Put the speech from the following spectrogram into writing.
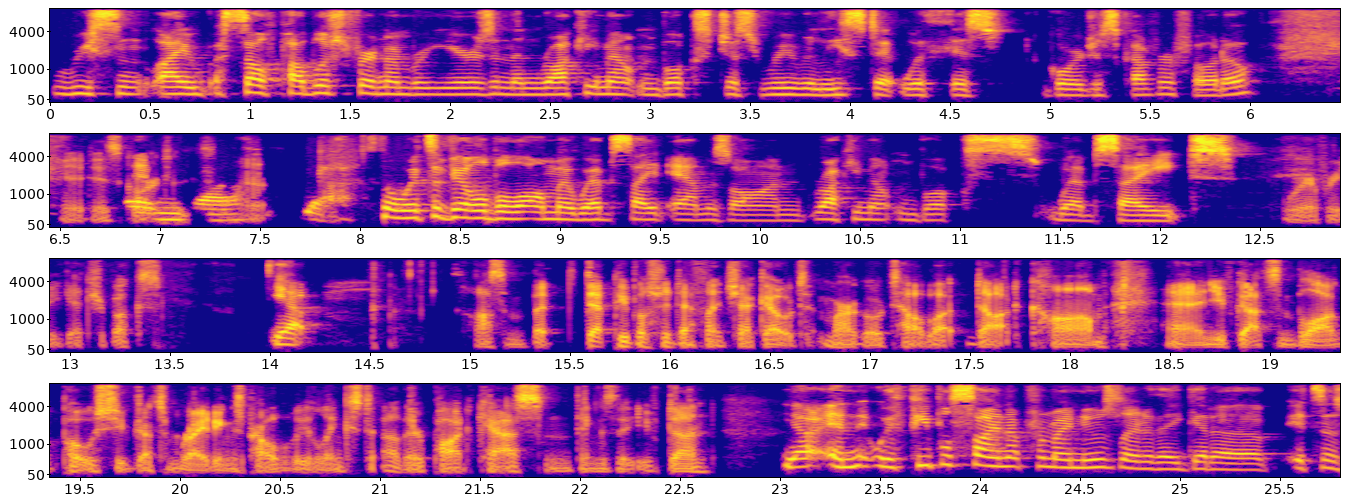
recent I self-published for a number of years, and then Rocky Mountain Books just re-released it with this gorgeous cover photo. It is gorgeous. And, uh, yeah. yeah, so it's available on my website, Amazon, Rocky Mountain Books website, wherever you get your books. Yeah. Awesome. But de- people should definitely check out margotalbot.com. And you've got some blog posts, you've got some writings, probably links to other podcasts and things that you've done. Yeah. And if people sign up for my newsletter, they get a, it's a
